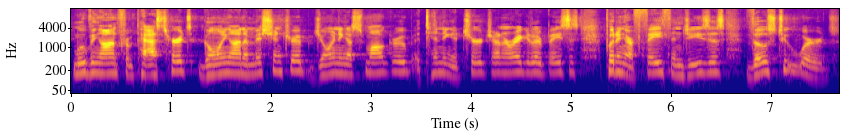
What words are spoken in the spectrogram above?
moving on from past hurts, going on a mission trip, joining a small group, attending a church on a regular basis, putting our faith in Jesus. Those two words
